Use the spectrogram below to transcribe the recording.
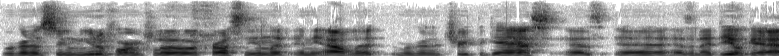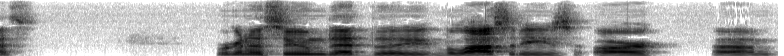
We're going to assume uniform flow across the inlet and the outlet. We're going to treat the gas as, uh, as an ideal gas. We're going to assume that the velocities are um,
